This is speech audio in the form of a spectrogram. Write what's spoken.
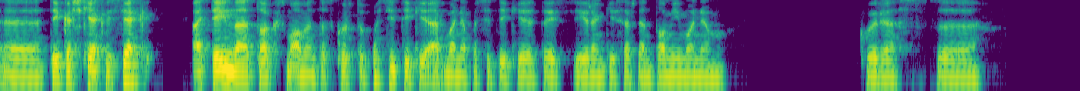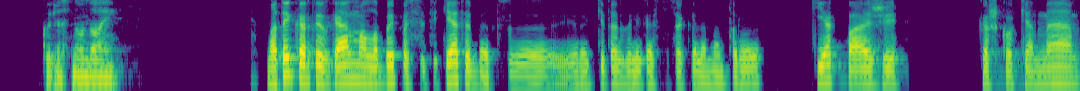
E, tai kažkiek vis tiek ateina toks momentas, kur tu pasitikė arba nepasitikė tais įrankiais ar ten tom įmonėm, kurias, kurias naudoji. Matai, kartais galima labai pasitikėti, bet yra kitas dalykas tiesiog elementaru, kiek, pavyzdžiui, kažkokiame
